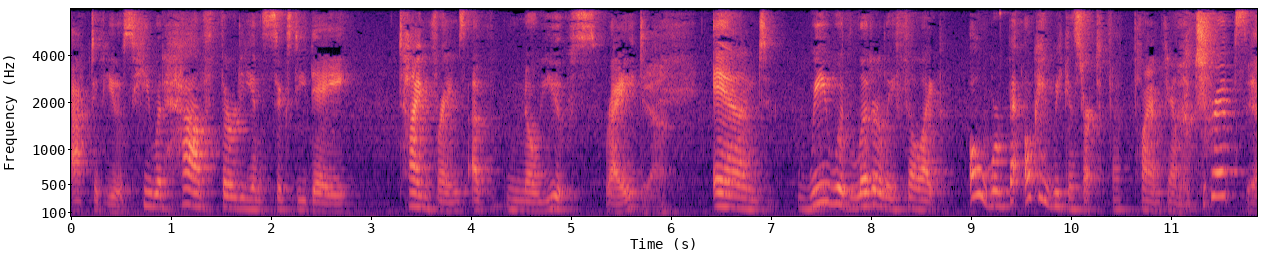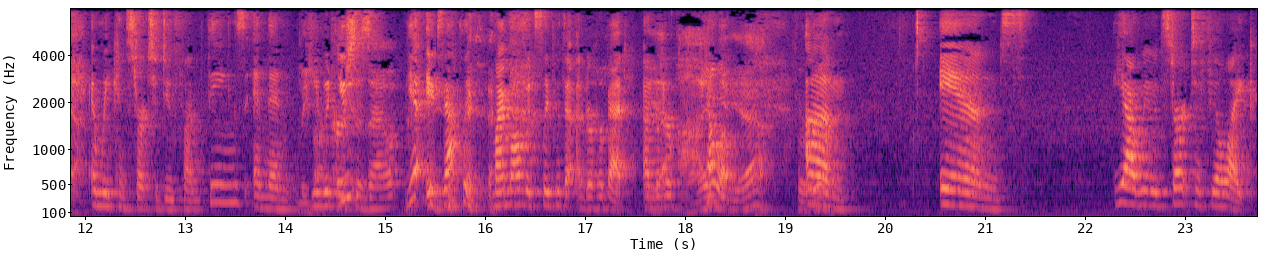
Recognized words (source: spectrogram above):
active use, he would have thirty and sixty day time frames of no use, right? Yeah. And we would literally feel like, oh, we're ba- okay. We can start to f- plan family trips, Yeah. and we can start to do fun things. And then Leave he would use purses out. Yeah, exactly. My mom would sleep with it under her bed, under yeah, her I- pillow. yeah. For. Um, and yeah, we would start to feel like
